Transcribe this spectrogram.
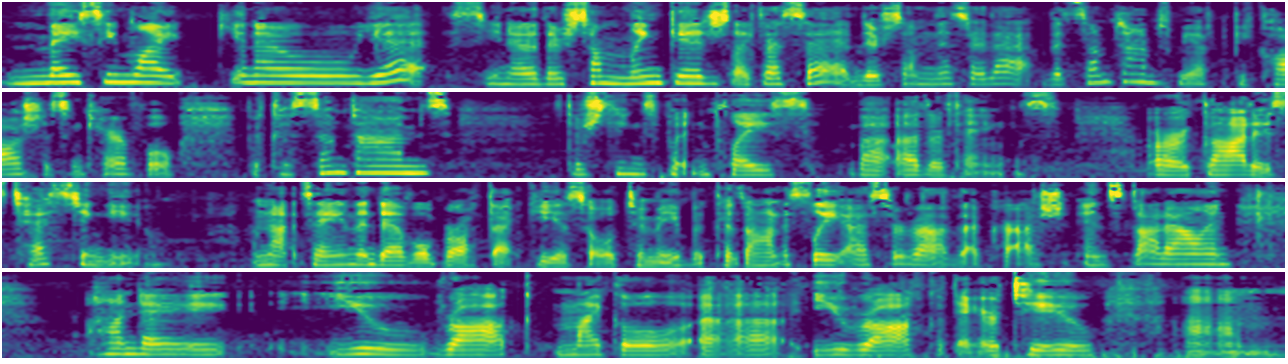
may seem like, you know, yes, you know, there's some linkage, like I said, there's some this or that. But sometimes we have to be cautious and careful because sometimes there's things put in place by other things, or God is testing you. I'm not saying the devil brought that Kia Soul to me because honestly, I survived that crash. And Scott Allen Hyundai, you rock. Michael, uh, you rock there too. Um,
